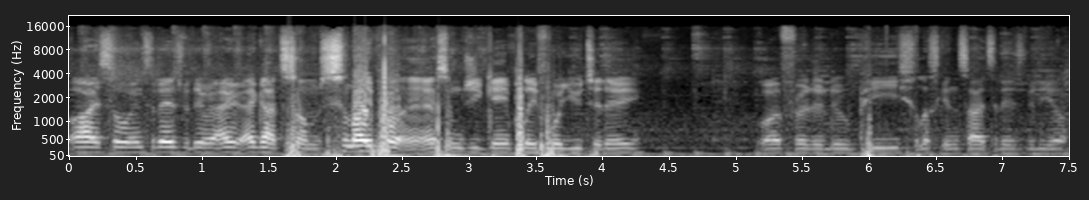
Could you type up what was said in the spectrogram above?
Alright, so in today's video, I, I got some sniper and SMG gameplay for you today. Without further ado, peace. Let's get inside today's video.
